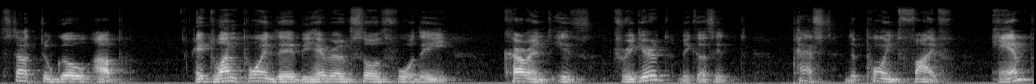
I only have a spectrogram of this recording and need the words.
start to go up. At one point the behavioral source for the current is triggered because it passed the 0.5 amp.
